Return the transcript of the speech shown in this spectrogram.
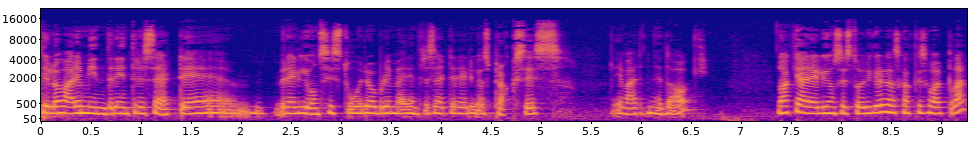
til å være mindre interessert i religionshistorie og bli mer interessert i religiøs praksis i verden i dag? Nå er ikke jeg religionshistoriker, jeg skal ikke svare på det.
